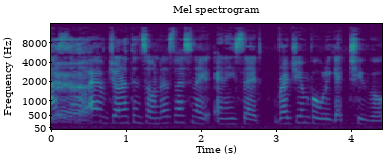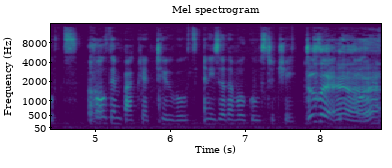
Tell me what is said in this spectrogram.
I saw um, Jonathan Saunders last night, and he said Reggie and Bollie get two votes, uh-huh. Fourth Impact get two votes, and his other vote goes to Chi. Does it? Oh, yeah.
